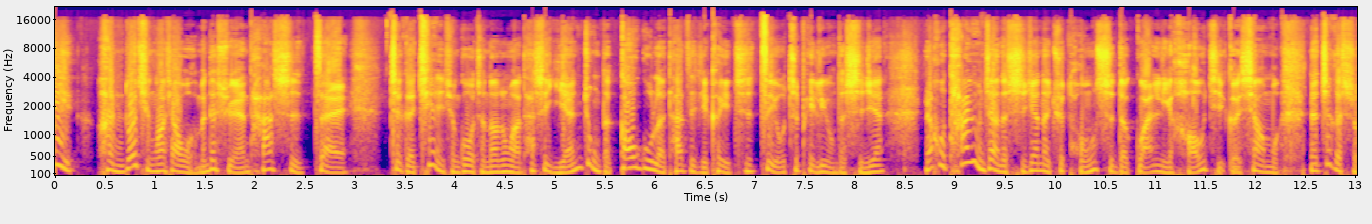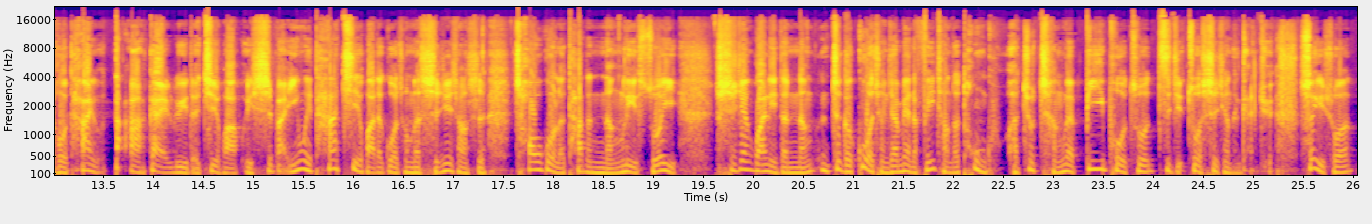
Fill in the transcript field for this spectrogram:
以很多情况下，我们的学员他是在。这个践行过程当中啊，他是严重的高估了他自己可以支自由支配利用的时间，然后他用这样的时间呢，去同时的管理好几个项目，那这个时候他有大概率的计划会失败，因为他计划的过程呢，实际上是超过了他的能力，所以时间管理的能这个过程将变得非常的痛苦啊，就成了逼迫做自己做事情的感觉，所以说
